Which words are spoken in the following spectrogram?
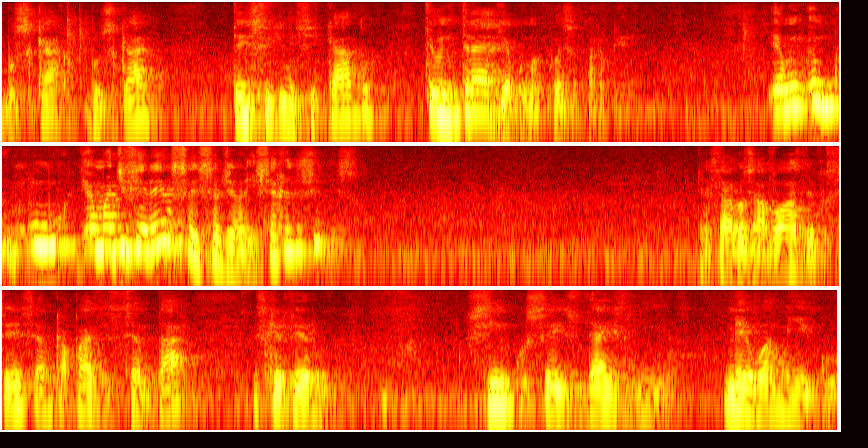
Buscar, buscar tem significado que eu entregue alguma coisa para alguém. É, um, um, é uma diferença extraordinária. Isso é reducionismo. Quem sabe os avós de vocês eram capazes de sentar escrever cinco, seis, dez linhas. Meu amigo.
